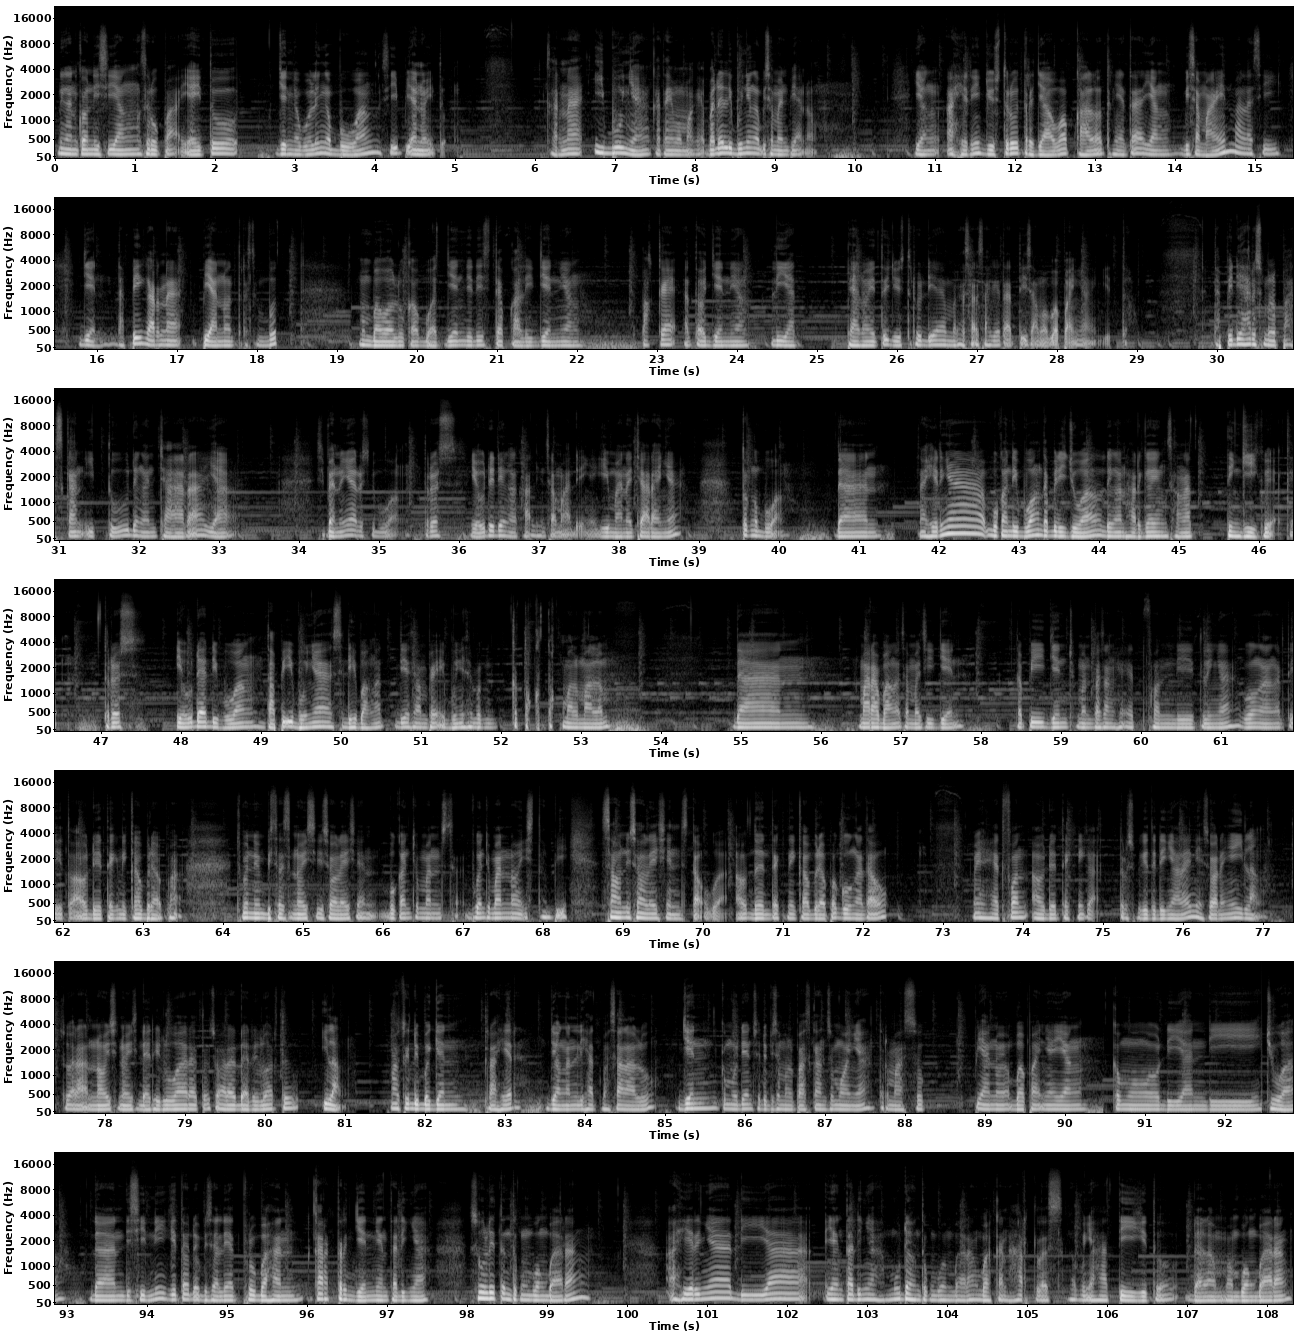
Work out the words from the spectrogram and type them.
dengan kondisi yang serupa yaitu Jen nggak boleh ngebuang si piano itu karena ibunya katanya memakai padahal ibunya nggak bisa main piano. Yang akhirnya justru terjawab kalau ternyata yang bisa main malah si Jen. Tapi karena piano tersebut membawa luka buat Jen jadi setiap kali Jen yang pakai atau Jen yang lihat piano itu justru dia merasa sakit hati sama bapaknya gitu. Tapi dia harus melepaskan itu dengan cara ya si pianonya harus dibuang. Terus ya udah dia ngakalin sama adiknya gimana caranya untuk ngebuang. Dan akhirnya bukan dibuang tapi dijual dengan harga yang sangat tinggi gue yakin terus ya udah dibuang tapi ibunya sedih banget. Dia sampai ibunya sampai ketok-ketok malam-malam. Dan marah banget sama si Jen. Tapi Jen cuman pasang headphone di telinga. Gue nggak ngerti itu audio teknika berapa cuman bisa noise isolation. Bukan cuman bukan cuman noise tapi sound isolation tahu gue audio teknika berapa gue nggak tahu. Eh headphone audio teknika. Terus begitu dinyalain ya suaranya hilang. Suara noise noise dari luar atau suara dari luar tuh hilang. Masuk di bagian terakhir jangan lihat masa lalu. Jen kemudian sudah bisa melepaskan semuanya, termasuk piano bapaknya yang kemudian dijual dan di sini kita udah bisa lihat perubahan karakter Jen yang tadinya sulit untuk membuang barang akhirnya dia yang tadinya mudah untuk membuang barang bahkan heartless nggak punya hati gitu dalam membuang barang.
